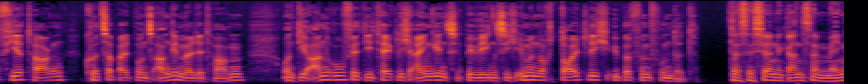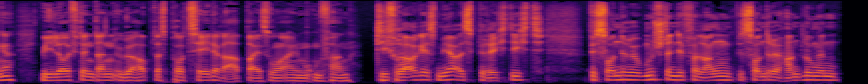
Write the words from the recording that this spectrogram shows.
vier Tagen Kurzarbeit bei uns angemeldet haben. Und die Anrufe, die täglich eingehen, bewegen sich immer noch deutlich über 500. Das ist ja eine ganze Menge. Wie läuft denn dann überhaupt das Prozedere ab bei so einem Umfang? Die Frage ist mehr als berechtigt. Besondere Umstände verlangen besondere Handlungen.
